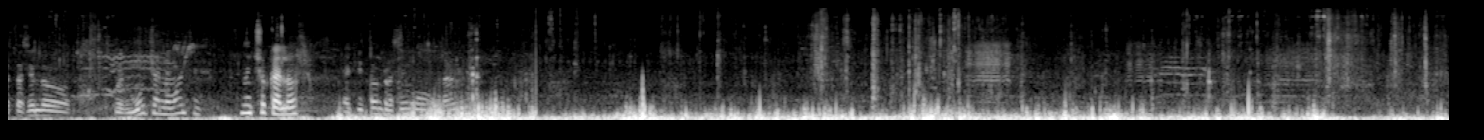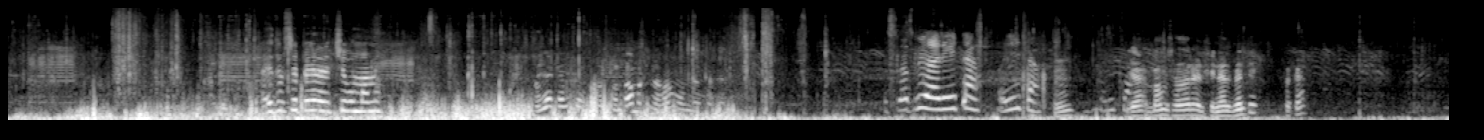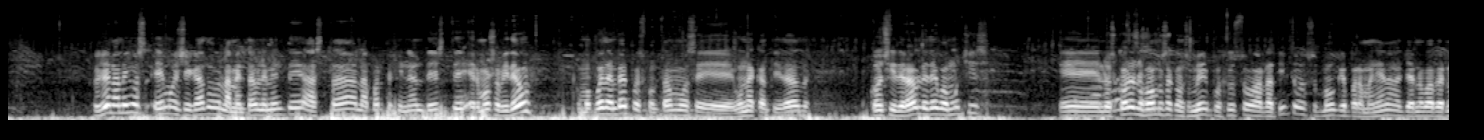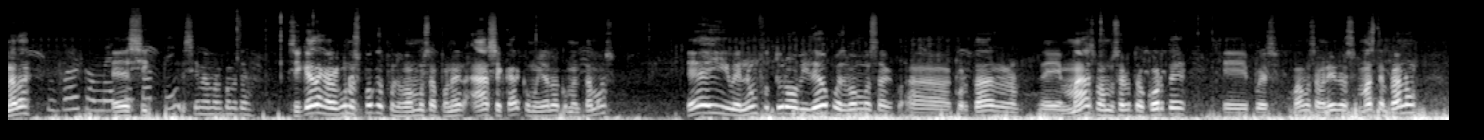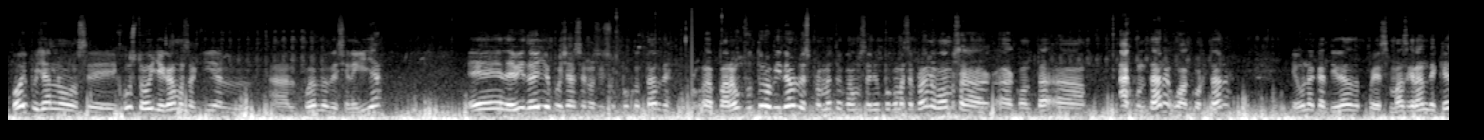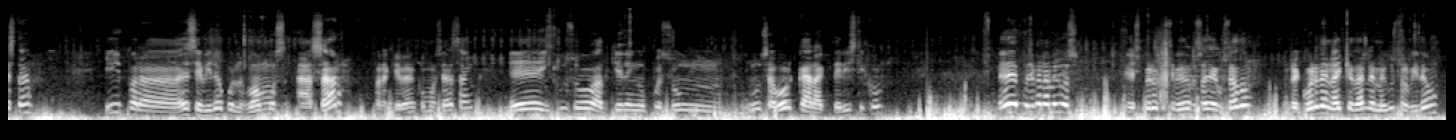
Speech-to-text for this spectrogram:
Está haciendo pues mucho, no manches. Mucho calor. Aquí está un racimo grande. Ay, dulce, pega el chivo, mami. Pues ya, Carita, lo contamos y nos vamos. Papi, ahorita, ahorita. ¿Mm? Ya, vamos a dar el finalmente para acá. Pues bien amigos, hemos llegado lamentablemente hasta la parte final de este hermoso video. Como pueden ver, pues contamos eh, una cantidad considerable de guamuchis, eh, los cuales los vamos a consumir pues justo al ratito. Supongo que para mañana ya no va a haber nada. Eh, si, sí, mi amor, cómete. Si quedan algunos pocos, pues los vamos a poner a secar, como ya lo comentamos. Eh, y en un futuro video, pues vamos a, a cortar eh, más, vamos a hacer otro corte. Eh, pues vamos a venirnos más temprano. Hoy, pues ya nos, eh, justo hoy llegamos aquí al, pueblo de Cieneguilla. Eh, debido a ello, pues ya se nos hizo un poco tarde. Ah, Para un futuro video, les prometo que vamos a venir un poco más temprano. Vamos a, a contar, o a cortar una cantidad pues más grande que esta. Y para ese video, pues los vamos a asar para que vean cómo se asan. Incluso adquieren pues un, sabor característico. Pues bien amigos, espero que este video les haya gustado. Recuerden, hay que darle me gusta al video,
